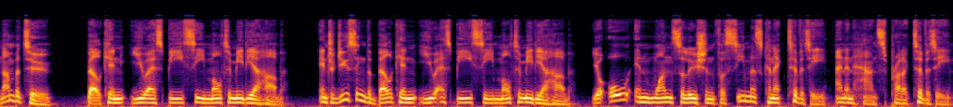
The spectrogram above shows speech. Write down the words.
Number 2. Belkin USB-C Multimedia Hub. Introducing the Belkin USB-C Multimedia Hub, your all-in-one solution for seamless connectivity and enhanced productivity.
